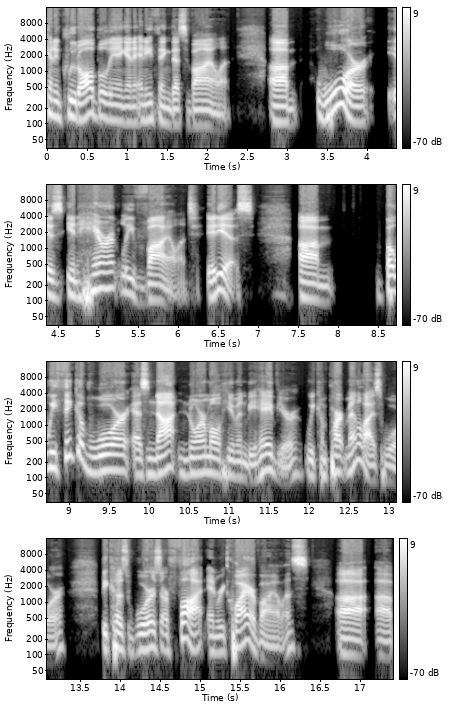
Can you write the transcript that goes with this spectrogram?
can include all bullying and anything that's violent. Um, war is inherently violent. It is. Um, but we think of war as not normal human behavior. We compartmentalize war because wars are fought and require violence uh, uh,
